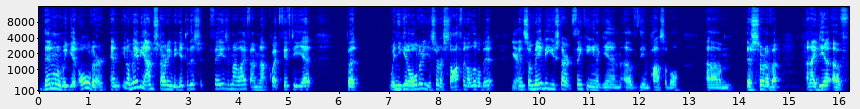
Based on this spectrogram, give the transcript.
then when we get older, and you know, maybe I'm starting to get to this phase in my life. I'm not quite 50 yet, but when you get older, you sort of soften a little bit. Yeah. And so maybe you start thinking again of the impossible. Um, there's sort of a an idea of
